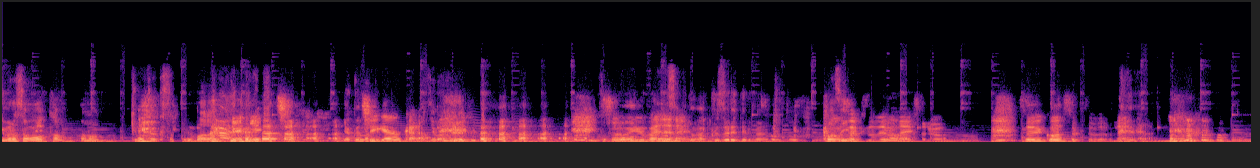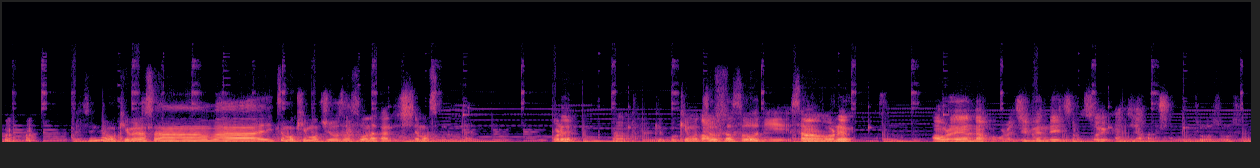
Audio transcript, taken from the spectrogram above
木村さんをたあの気持ちよくさせる場だ。逆に違うから そういう場じゃないコンセプトが崩れてるから、ちょっと。コンセプトではない、それは。そういうコンセプトではないから。別にでも木村さんはいつも気持ちよさそうな感じしてますけどね。俺？うん、結構気持ちよさそうにさうん俺あ俺なんかほら自分でいつもそういう感じだからさ。そうそうそう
